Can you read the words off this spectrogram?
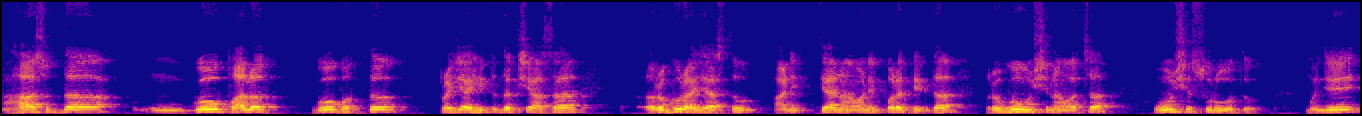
हा सुद्धा गोपालक गोभक्त प्रजाहितदक्ष असा रघुराजा असतो. आणि त्या नावाने परत एकदा रघुवंश नावाचा वंश सुरू होतो. म्हणजे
